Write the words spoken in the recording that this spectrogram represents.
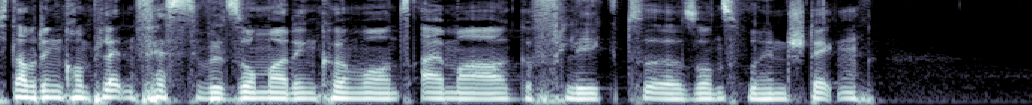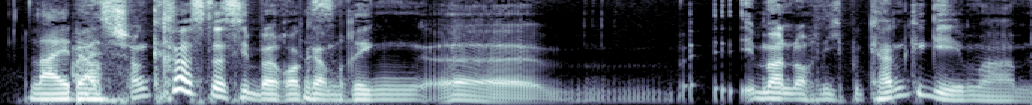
ich glaube, den kompletten Festivalsommer, den können wir uns einmal gepflegt äh, sonst wohin stecken. Leider. Aber es ist schon krass, dass sie bei Rock Das- am Ring äh, immer noch nicht bekannt gegeben haben.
